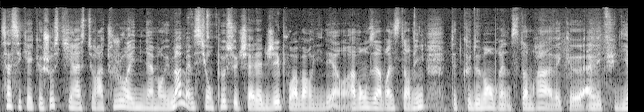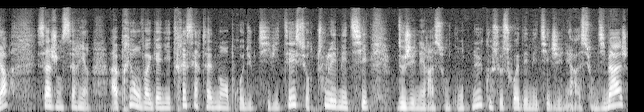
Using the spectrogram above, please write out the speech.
ça c'est quelque chose qui restera toujours éminemment humain, même si on peut se challenger pour avoir une idée. avant on faisait un brainstorming, peut-être que demain on brainstormera avec, euh, avec une IA, ça j'en sais rien. Après, on va gagner très certainement en productivité sur tous les métiers de génération de contenu, que ce soit des métiers de génération d'images,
